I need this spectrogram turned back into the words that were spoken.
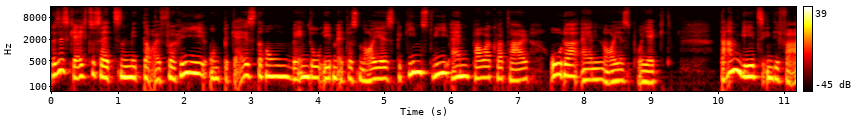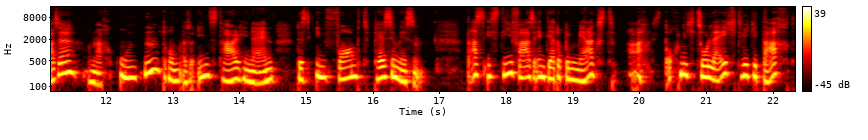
Das ist gleichzusetzen mit der Euphorie und Begeisterung, wenn du eben etwas Neues beginnst, wie ein Powerquartal oder ein neues Projekt. Dann geht's in die Phase nach unten, drum also ins Tal hinein, des Informed Pessimism. Das ist die Phase, in der du bemerkst, ah, ist doch nicht so leicht wie gedacht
